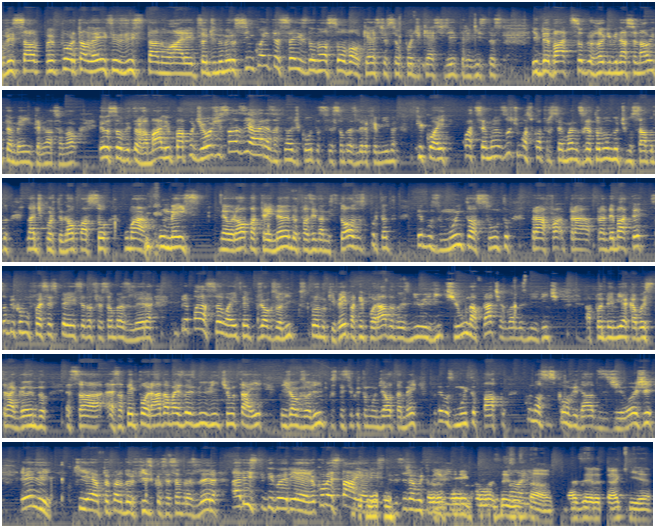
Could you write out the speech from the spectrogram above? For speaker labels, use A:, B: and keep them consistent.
A: Salve, salve portalenses! Está no ar a edição de número 56 do nosso Ovalcast, o seu podcast de entrevistas e debates sobre o rugby nacional e também internacional. Eu sou o Vitor Ramalho e o papo de hoje são as Iaras, afinal de contas, a seleção brasileira feminina ficou aí quatro semanas, as últimas quatro semanas, retornou no último sábado lá de Portugal, passou uma, um mês na Europa treinando, fazendo amistosos, portanto, temos muito assunto para debater sobre como foi essa experiência da seleção brasileira em preparação aí para os Jogos Olímpicos para o ano que vem, para a temporada 2021, na prática, agora 2020, a pandemia acabou estragando essa, essa temporada, mas 2021 está aí, tem Jogos Olímpicos, tem circuito mundial também, então temos muito papo com nossos convidados de hoje. Ele, que é o preparador físico da seleção brasileira, Aristide Guerreiro. Como está, Aristide? Seja muito bem-vindo.
B: Como vocês estão? Prazer estar aqui. É.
